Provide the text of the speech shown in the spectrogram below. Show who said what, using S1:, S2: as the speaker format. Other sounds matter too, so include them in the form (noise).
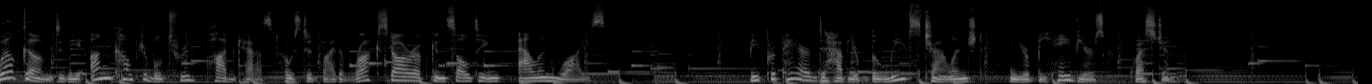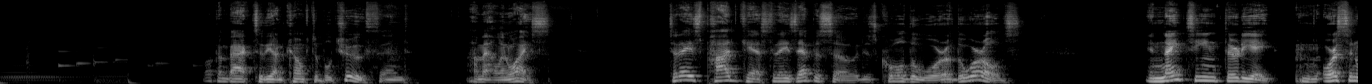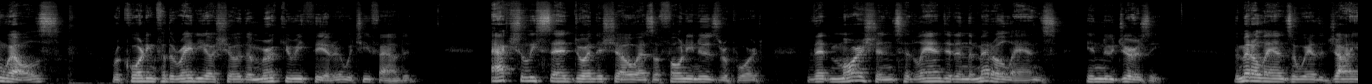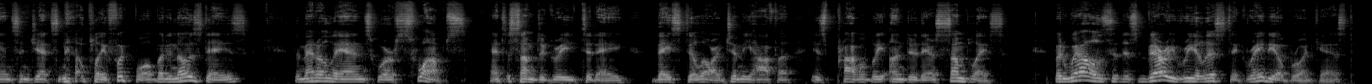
S1: Welcome to the Uncomfortable Truth podcast, hosted by the rock star of consulting, Alan Weiss. Be prepared to have your beliefs challenged and your behaviors questioned.
S2: Welcome back to the Uncomfortable Truth, and I'm Alan Weiss. Today's podcast, today's episode, is called The War of the Worlds. In 1938, (clears throat) Orson Welles recording for the radio show The Mercury Theater, which he founded, actually said during the show as a phony news report that Martians had landed in the Meadowlands in New Jersey. The Meadowlands are where the Giants and Jets (laughs) now play football, but in those days, the Meadowlands were swamps, and to some degree today, they still are. Jimmy Hoffa is probably under there someplace. But Welles, in this very realistic radio broadcast,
